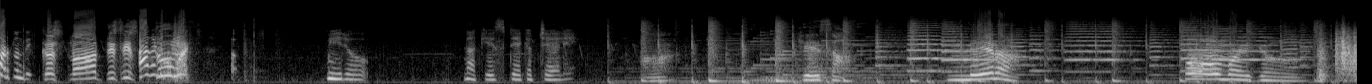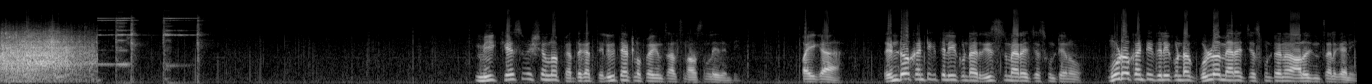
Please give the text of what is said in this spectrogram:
పడుతుంది. Krishna this is too. Much మీరు నా కేసు టేకప్ చేయాలి. కేసా? నేనా? ఓ మై గాడ్. మీ కేసు విషయంలో పెద్దగా తెలివితేటలు ఉపయోగించాల్సిన అవసరం లేదండి. పైగా రెండో కంటికి తెలియకుండా రిజిస్టర్ మ్యారేజ్ చేసుకుంటేనో మూడో కంటికి తెలియకుండా గుళ్ళో మ్యారేజ్ చేసుకుంటేనో ఆలోచించాలి కానీ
